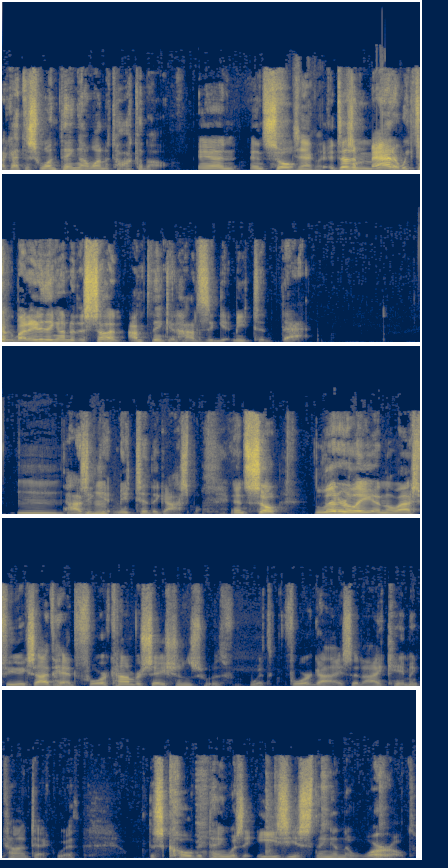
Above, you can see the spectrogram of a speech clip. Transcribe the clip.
I got this one thing I want to talk about. And and so Exactly. it doesn't matter. We can talk about anything under the sun. I'm thinking, how does it get me to that? Mm. How does it Mhm. get me to the gospel? And so literally in the last few weeks, I've had four conversations with with four guys that I came in contact with. This COVID thing was the easiest thing in the world.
